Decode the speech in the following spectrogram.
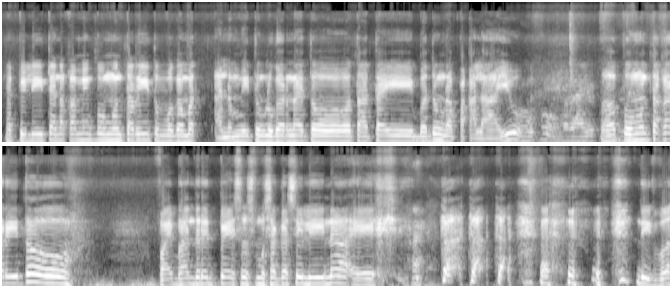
Napilitan na kaming pumunta rito. Bagamat alam mo itong lugar na ito, Tatay Badong, napakalayo. Opo, malayo. Oh, pumunta ka rito. 500 pesos mo sa gasolina, eh. Di ba?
